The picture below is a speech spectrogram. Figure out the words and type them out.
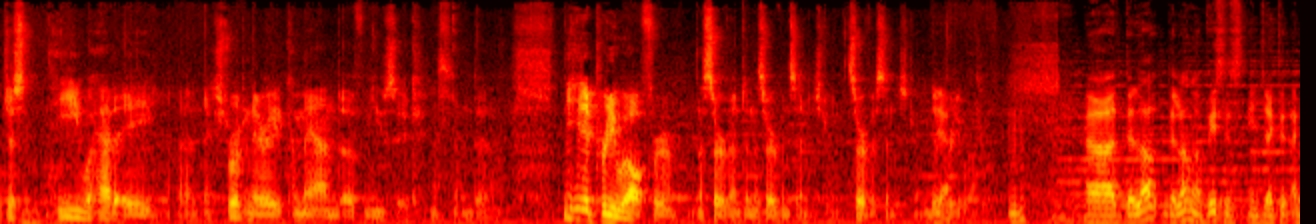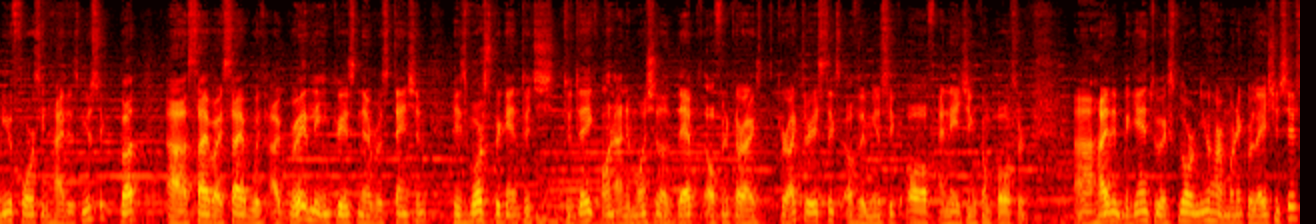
just mm-hmm. he had a an extraordinary command of music, and uh, he did pretty well for a servant in the servants industry, service industry. He did yeah. pretty well. Mm-hmm. Uh, the, Lo- the London Visits injected a new force in Haydn's music, but uh, side by side with a greatly increased nervous tension, his works began to, ch- to take on an emotional depth often char- characteristics of the music of an aging composer. Uh, Haydn began to explore new harmonic relationships,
